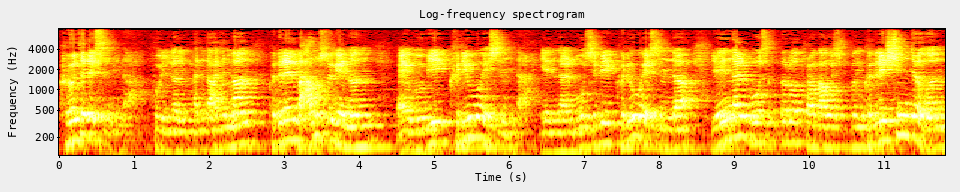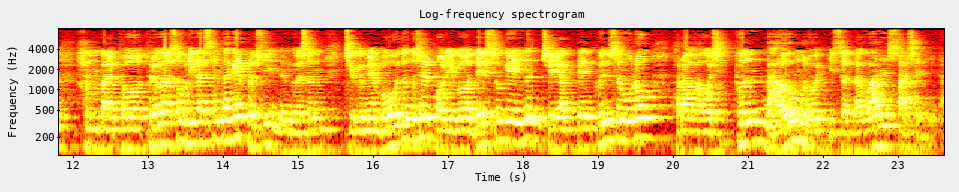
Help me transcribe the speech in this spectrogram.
거절했습니다. 훈련받다 하지만 그들의 마음속에는 애굽이 그리워했습니다. 옛날 모습이 그리워했습니다. 옛날 모습대로 돌아가고 싶은 그들의 심정은 한 발 더 들어가서 우리가 생각해 볼 수 있는 것은 지금의 모든 것을 버리고 내 속에 있는 죄악된 근성으로 돌아가고 싶은 마음으로 있었다고 하는 사실입니다.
